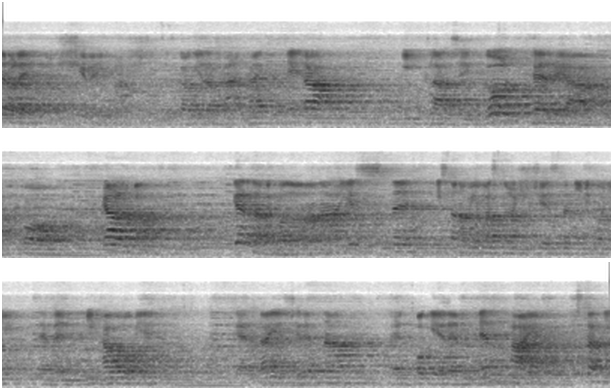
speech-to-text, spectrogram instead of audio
Gerda, czteroletnia, siwej maści, Gogira Shanghai EA i klasy Gold po Galva. Gerda wyhodowana jest e, i stanowi własność stadniny koni w Michałowie. Gerda jest źrebna e, ogierem Empire. Ostatni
